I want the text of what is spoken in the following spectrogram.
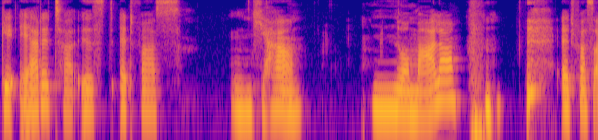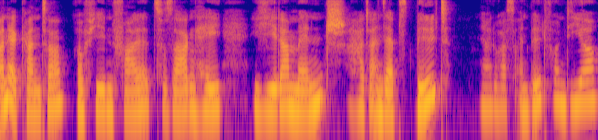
geerdeter ist, etwas, ja, normaler etwas anerkannter, auf jeden Fall, zu sagen, hey, jeder Mensch hat ein Selbstbild. Ja, du hast ein Bild von dir.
